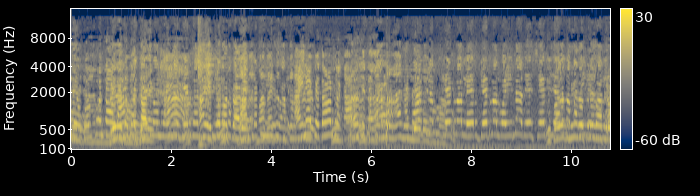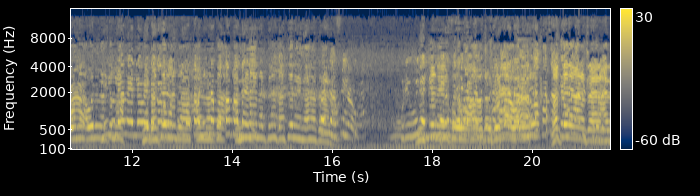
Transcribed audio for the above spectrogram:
లేవు. కొనుక్కొని తాగాలి. గేట్ వాళ్ళు లేదు. గేట్ వాళ్ళు పోయిందా? అదే మొత్తం ఆయన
